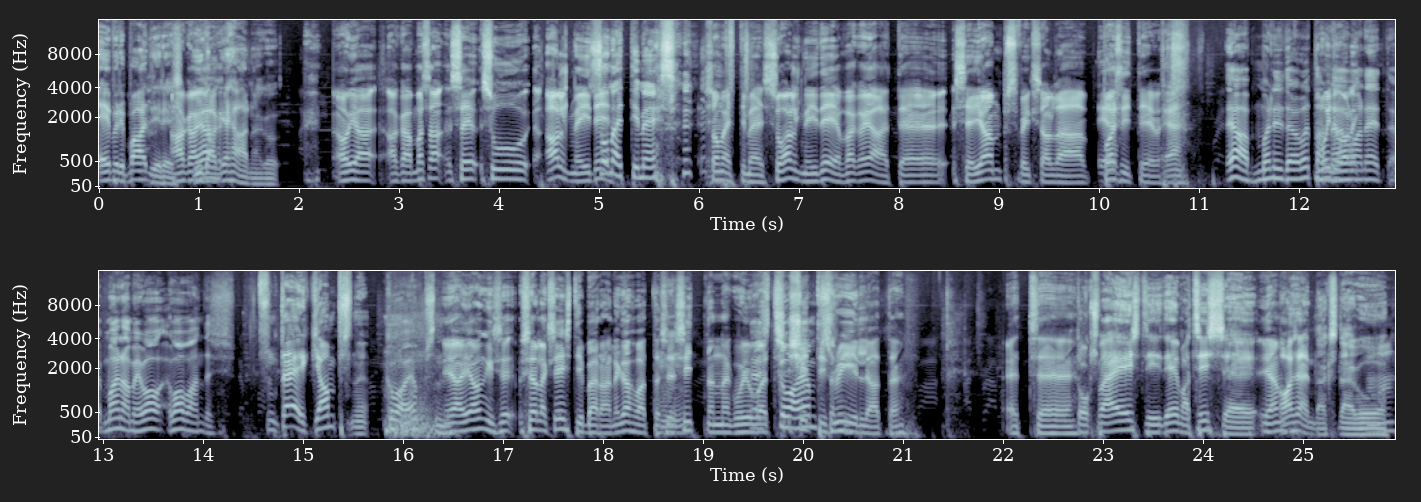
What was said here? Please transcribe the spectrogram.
everybody, Aga iga jah- keha nagu. hoia, aga ma saan, see su algne idee, sometimees. sometimees, su algne idee on väga hea, et eh, see jamps võiks olla positiivne. jah, ja ma nüüd võtan Muidu oma ole- need, ma enam ei va- vabanda siis. See on täielik jamps. kõva jamps. ja, ja ongi see, see oleks eestipärane kah, vaata see Mhm. sitt on nagu juba, et shit jamps is real, vaata. et see tooks vähe Eesti teemat sisse asendaks nagu mm -hmm.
